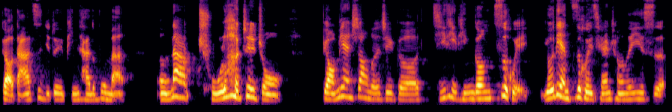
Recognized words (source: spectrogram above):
表达自己对平台的不满。嗯，那除了 这种表面上的这个集体停更、自毁，有点自毁前程的意思，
